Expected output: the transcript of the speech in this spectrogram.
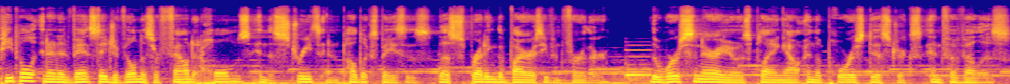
People in an advanced stage of illness are found at homes, in the streets, and in public spaces, thus spreading the virus even further. The worst scenario is playing out in the poorest districts and favelas.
